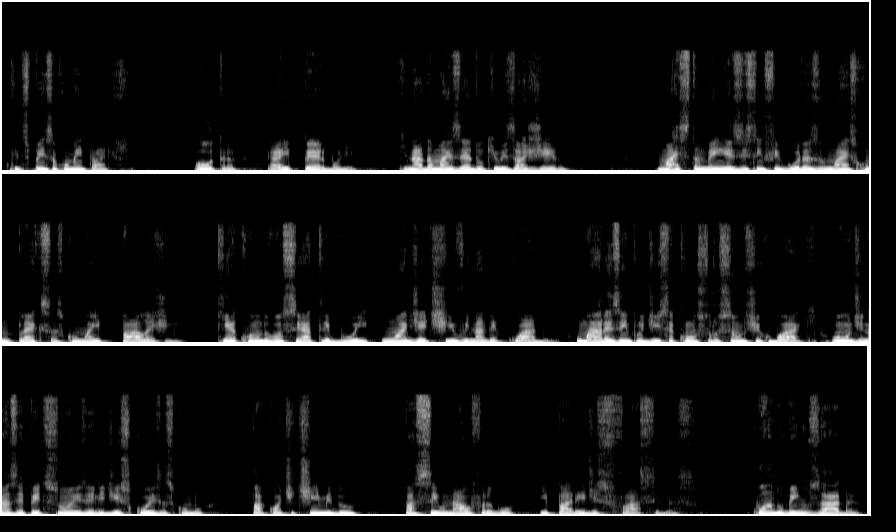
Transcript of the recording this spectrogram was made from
que dispensa comentários. Outra é a hipérbole, que nada mais é do que o exagero. Mas também existem figuras mais complexas, como a hipálage, que é quando você atribui um adjetivo inadequado. O maior exemplo disso é Construção do Chico Buarque, onde nas repetições ele diz coisas como pacote tímido, passeio náufrago e paredes flácidas quando bem usada,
